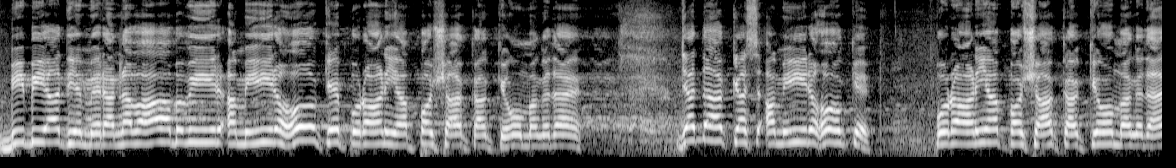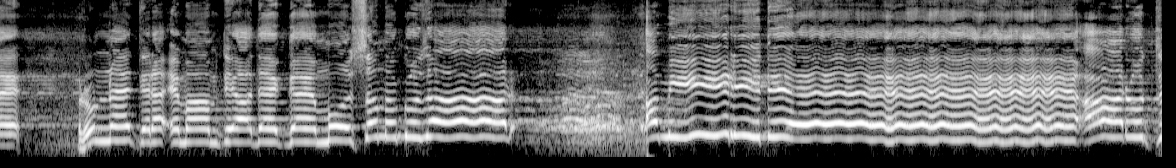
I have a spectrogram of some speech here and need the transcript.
بی بی آدھی میرا نواب ویر امیر ہو کے پرانیاں پوشاکاں کیوں منگدہ ہے؟ جدہ کس امیر ہو کے پرانیاں پوشاکاں کیوں منگدہ ہے؟ رنہ تیرا امام تیا دے گئے موسم گزار۔ امیری دے آرت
